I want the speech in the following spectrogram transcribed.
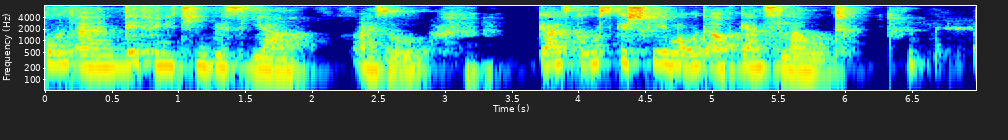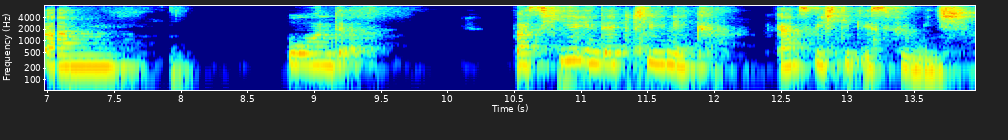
und ein definitives Ja. Also ganz groß geschrieben und auch ganz laut. Ähm, und was hier in der Klinik ganz wichtig ist für mich,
